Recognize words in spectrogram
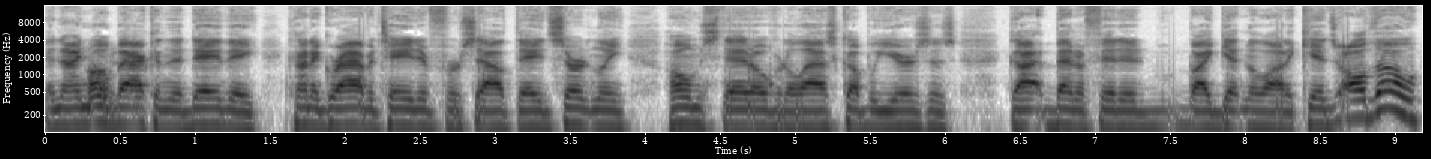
and I know Oh, back in the day they kind of gravitated for South Dade. Certainly, Homestead over the last couple years has got benefited by getting a lot of kids. Although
